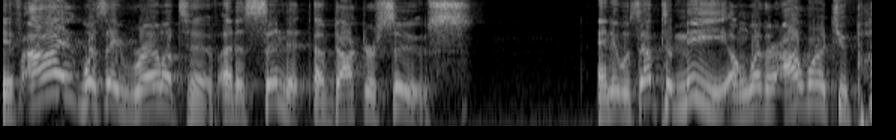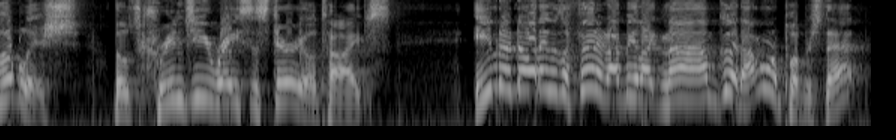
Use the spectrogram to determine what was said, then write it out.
If I was a relative, a descendant of Dr. Seuss, and it was up to me on whether I wanted to publish those cringy racist stereotypes, even if nobody was offended, I'd be like, nah, I'm good. I don't want to publish that.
